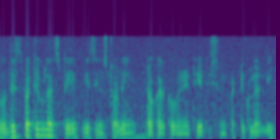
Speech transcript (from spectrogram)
so this particular step is installing Docker Community Edition particularly.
